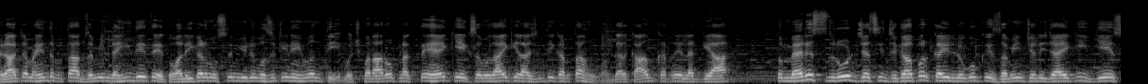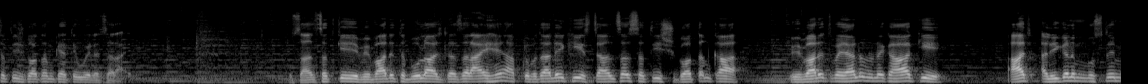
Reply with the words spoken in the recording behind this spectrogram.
राजा महेंद्र प्रताप ज़मीन नहीं देते तो अलीगढ़ मुस्लिम यूनिवर्सिटी नहीं बनती। मुझ पर आरोप लगते हैं कि एक समुदाय की राजनीति करता हूँ। अगर काम करने लग गया तो मैरिस रोड जैसी जगह पर कई लोगों की ज़मीन चली जाएगी, ये सतीश गौतम कहते हुए नज़र आए। तो सांसद के विवादित बोल आज नज़र आए हैं। आपको बता दें कि सांसद सतीश गौतम का विवादित बयान, उन्होंने कहा कि आज अलीगढ़ मुस्लिम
